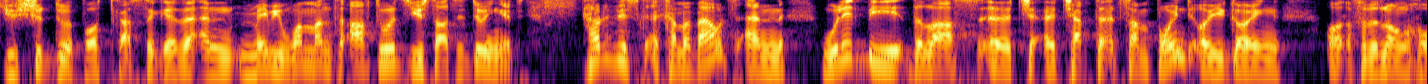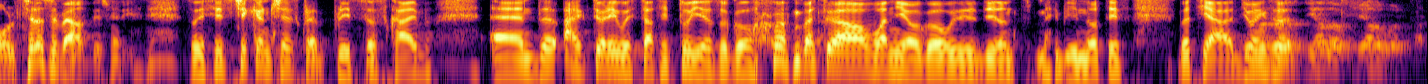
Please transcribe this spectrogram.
you should do a podcast together. And maybe one month afterwards, you started doing it. How did this come about? And will it be the last uh, ch uh, chapter at some point, or are you going uh, for the long haul? Tell us about this, please. so this is Chicken Chess Club. Please subscribe. And uh, actually, we started two years ago, but uh, one year ago we didn't maybe notice. But yeah, during the the other, the other World Cup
